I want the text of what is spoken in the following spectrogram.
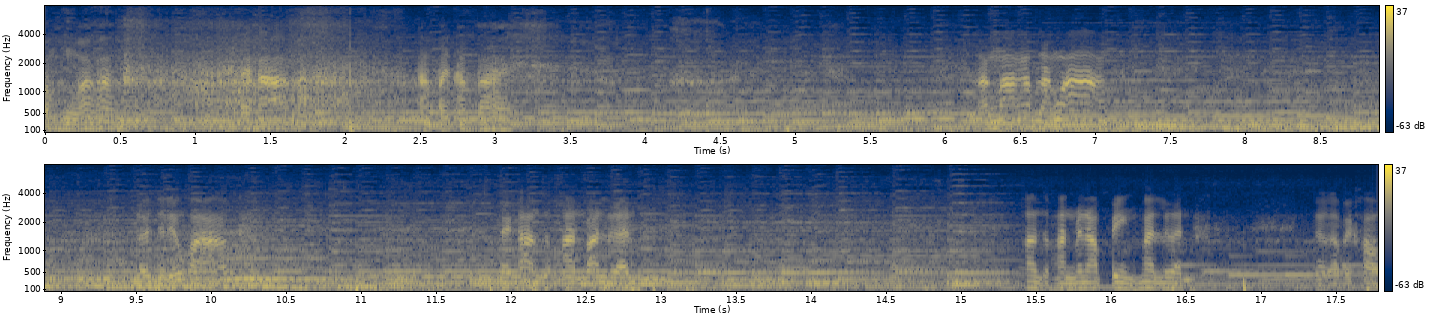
องหัวครับนะครับตามไปตามไป หลังว่างครับหลังว่างเราจะเลี้ยวขวาครับไปข้ามสะพานบ้านเรือนข้ามสะพานแม่น้ำปิงบ้านเรือน แล้วก็ไปเข้า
